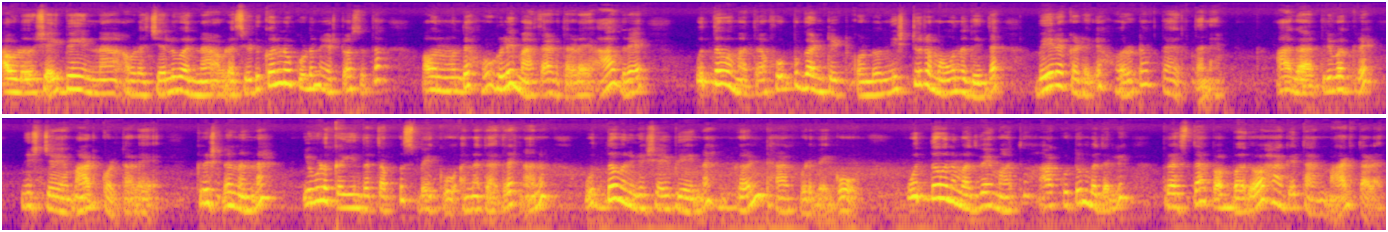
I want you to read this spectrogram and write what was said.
ಅವಳು ಶೈಬೆಯನ್ನು, ಅವಳ ಚೆಲುವನ್ನು, ಅವಳ ಸಿಡುಕನ್ನು ಕೂಡ ಎಷ್ಟೋ ಸುತ್ತ ಅವನ ಮುಂದೆ ಹೊಗಳಿ ಮಾತಾಡ್ತಾಳೆ. ಆದರೆ ಉದ್ದವ ಮಾತ್ರ ಹುಬ್ಬು ಗಂಟಿಟ್ಕೊಂಡು ನಿಷ್ಠುರ ಮೌನದಿಂದ ಬೇರೆ ಕಡೆಗೆ ಹೊರಟೋಗ್ತಾ ಇರ್ತಾನೆ. ಆಗ ತ್ರಿವಕ್ರೆ ನಿಶ್ಚಯ ಮಾಡಿಕೊಳ್ತಾಳೆ. ಕೃಷ್ಣನನ್ನು ಇವಳ ಕೈಯಿಂದ ತಪ್ಪಿಸ್ಬೇಕು ಅನ್ನೋದಾದರೆ ನಾನು ಉದ್ದವನಿಗೆ ಶೈಬಿಯನ್ನು ಗಂಟು ಹಾಕಿಬಿಡಬೇಕು. ಉದ್ದವನ ಮದುವೆ ಮಾತು ಆ ಕುಟುಂಬದಲ್ಲಿ ಪ್ರಸ್ತಾಪ ಬರೋ ಹಾಗೆ ತಾನು ಮಾಡ್ತಾಳೆ.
